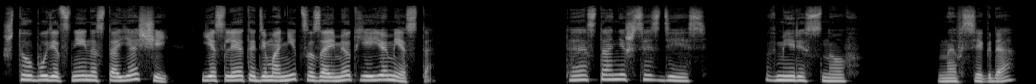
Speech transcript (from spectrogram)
Что будет с ней настоящей, если эта демоница займет ее место? «Ты останешься здесь, в мире снов». «Навсегда?»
